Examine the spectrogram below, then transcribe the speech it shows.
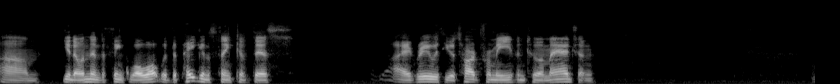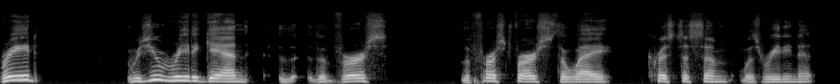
Um, you know, and then to think, well, what would the pagans think of this? I agree with you. It's hard for me even to imagine. Reed, would you read again the, the verse, the first verse, the way Chrysostom was reading it?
